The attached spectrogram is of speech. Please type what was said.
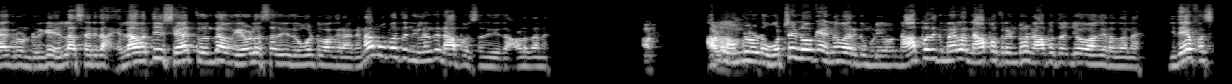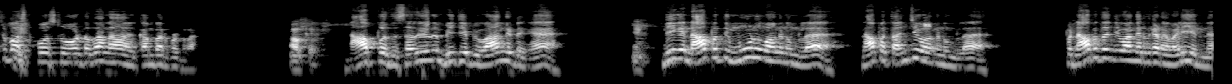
பேக்ரவுண்ட் இருக்கு. எல்லாம் சரிதான். எல்லாத்தையும் சேர்த்து வந்து அவங்க எவ்வளவு சதவீதம் ஓட்டு வாங்குறாங்கன்னா முப்பத்தஞ்சுல இருந்து நாற்பது சதவீதம். அவ்வளவுதானே? அப்போ. உங்களோட ஒற்றை நோக்கம் என்னவா இருக்க முடியும்? நாற்பதுக்கு மேல நாற்பத்தி ரெண்டோ நாற்பத்தஞ்சோ வாங்குறது தானே இதே ஃபர்ஸ்ட் பாஸ்ட் போஸ்ட் ஓட்டை தான் நான் கம்பேர் பண்றேன். ஓகே நாற்பது சதவீதம் பிஜேபி வாங்கட்டுங்க. நீங்க நாற்பத்தி மூணு வாங்கணும்ல நாற்பத்தி அஞ்சு வாங்கணும்ல இப்ப நாற்பத்தஞ்சு வாங்குறதுக்கான வழி என்ன?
